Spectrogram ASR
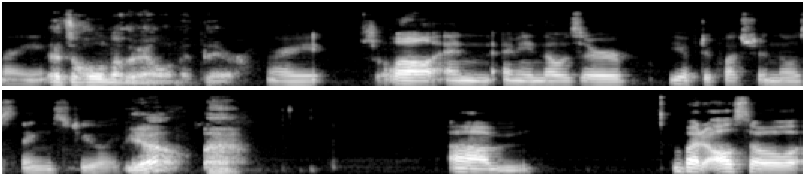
Right. That's a whole other element there. Right. So Well, and I mean those are you have to question those things too, I think. yeah, um but also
